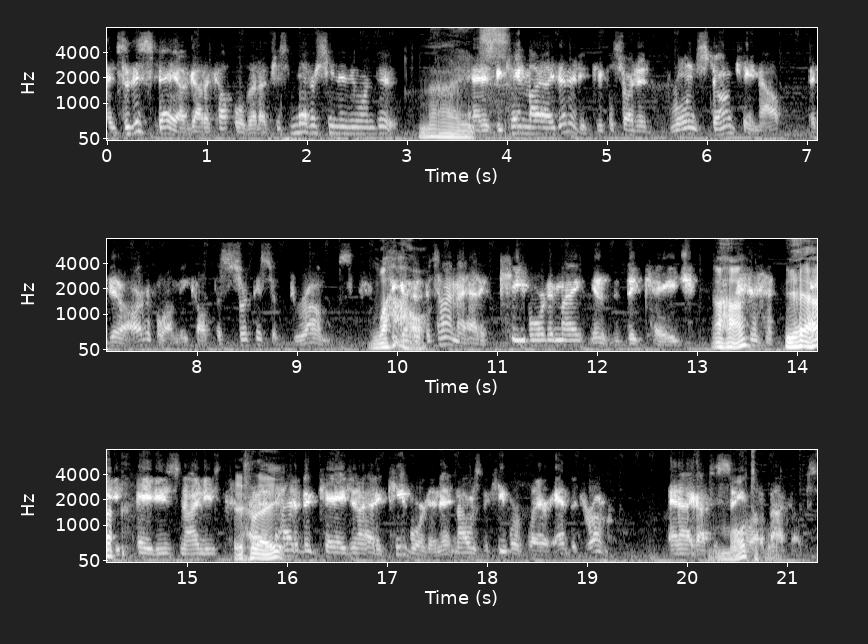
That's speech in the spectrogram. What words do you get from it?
And to this day, I've got a couple that I've just never seen anyone do Nice. and it became my identity. People started. Rolling Stone came out and did an article on me called "The Circus of Drums." Because at the time, I had a keyboard in my, you know, the big cage. Uh huh. Yeah. 80s, 90s. Right. I had a big cage and I had a keyboard in it, and I was the keyboard player and the drummer, and I got to sing a lot of backups.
